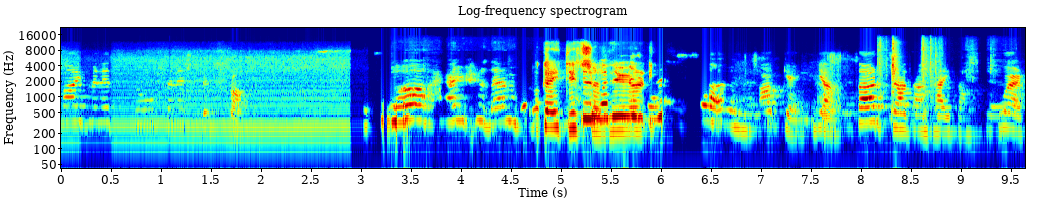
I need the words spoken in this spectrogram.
Five minutes to finish this problem. Okay, teacher. Okay, yeah, start Jad and Haitham. Work.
